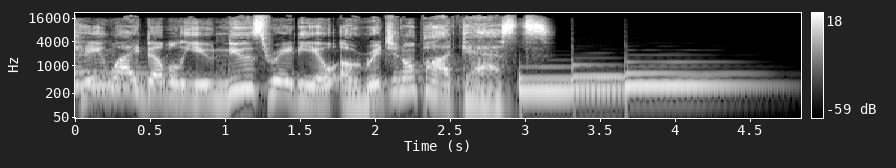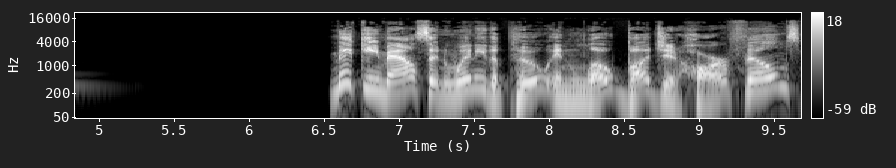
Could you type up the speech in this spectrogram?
KYW News Radio original podcasts. Mickey Mouse and Winnie the Pooh in low budget horror films?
